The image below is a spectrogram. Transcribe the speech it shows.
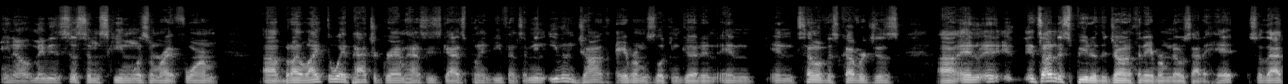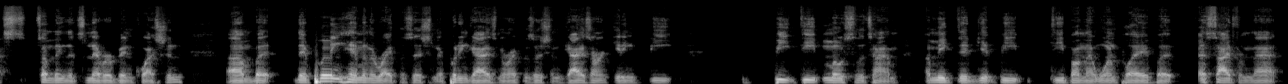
you know maybe the system scheme wasn't right for him. Uh, but I like the way Patrick Graham has these guys playing defense. I mean, even Jonathan Abrams looking good in in, in some of his coverages, uh, and it, it's undisputed that Jonathan Abram knows how to hit. So that's something that's never been questioned. Um, but they're putting him in the right position. They're putting guys in the right position. Guys aren't getting beat beat deep most of the time. Amik did get beat deep on that one play, but aside from that,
